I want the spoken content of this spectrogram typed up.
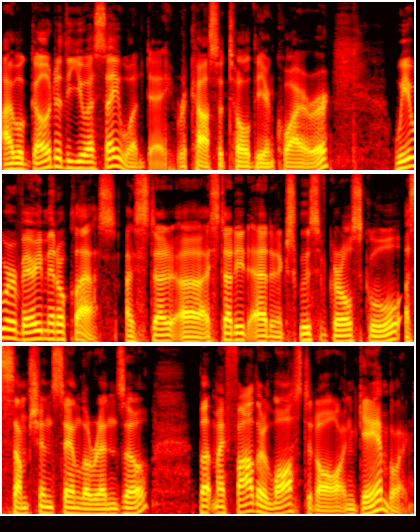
I will go to the USA one day, Ricasa told the Inquirer. We were very middle class. I, stu- uh, I studied at an exclusive girls' school, Assumption San Lorenzo, but my father lost it all in gambling.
